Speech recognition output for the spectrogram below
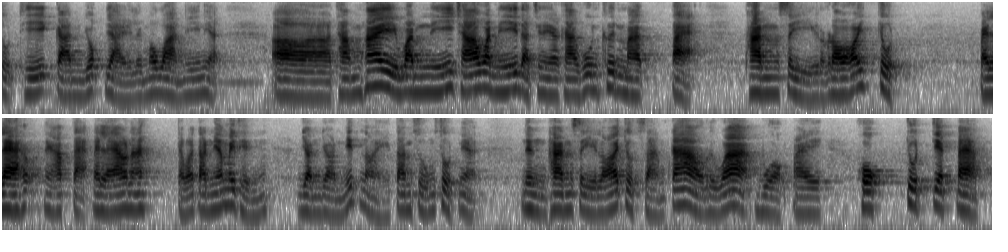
สุทธิกันยกใหญ่เลยเมื่อวานนี้เนี่ยทำให้วันนี้เช้าวันนี้ ดัชนีราคาหุ้นขึ้นมาแตะ 1,400 จุดไปแล้วนะครับ แตะไปแล้วนะ แต่ว่าตอนนี้ไม่ถึงหย่อนหย่อนนิดหน่อยตอนสูงสุดเนี่ย1,400.39 หรือว่าบวกไป 6.78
